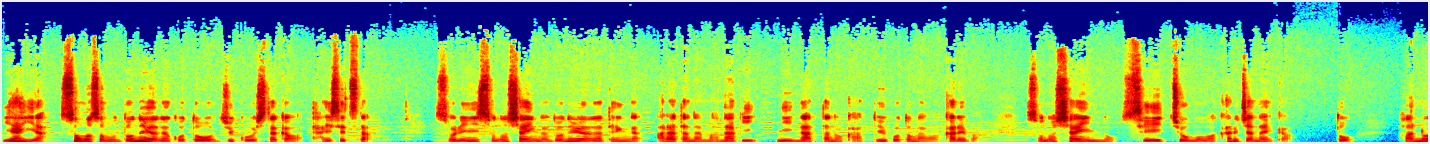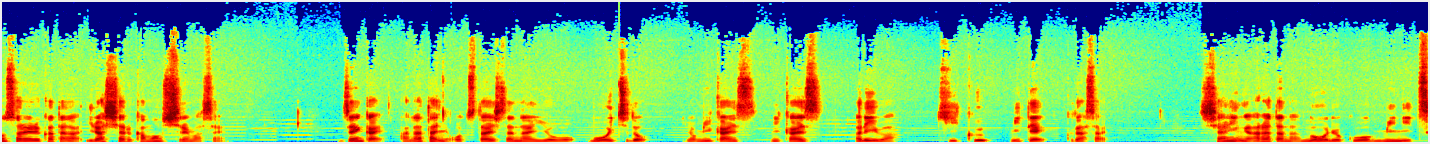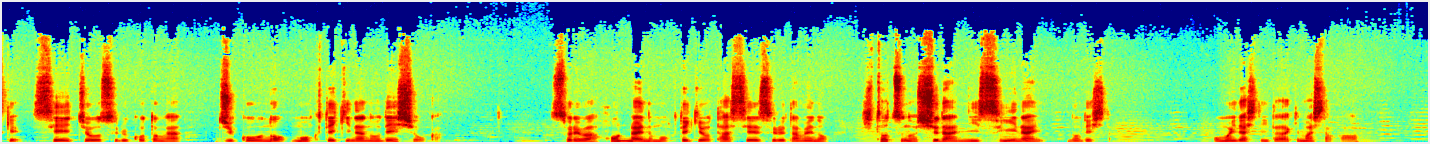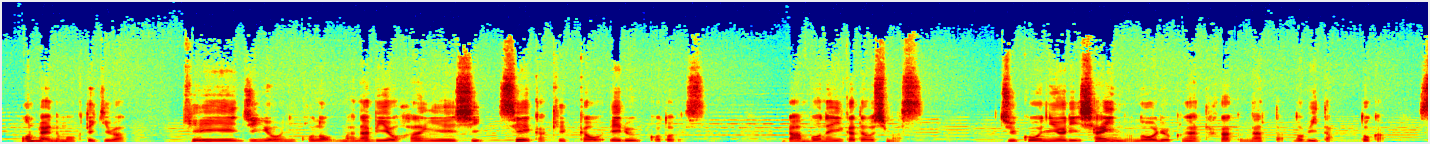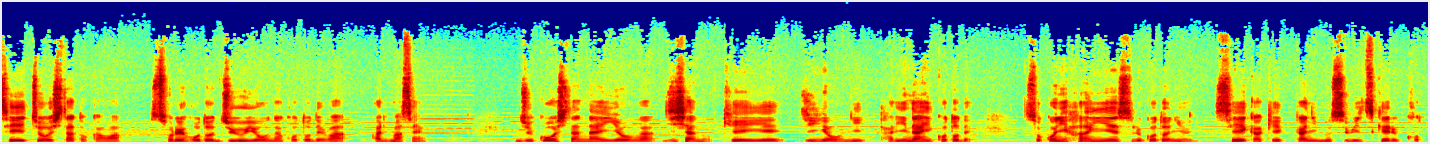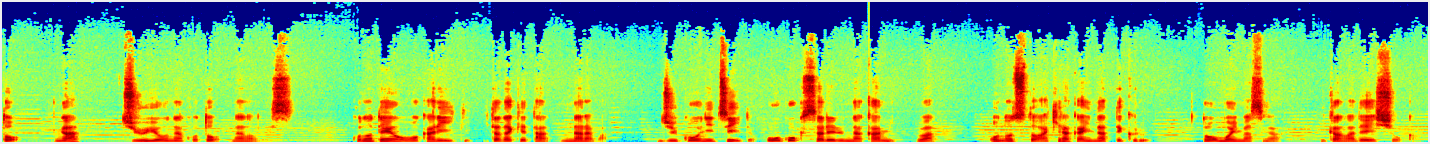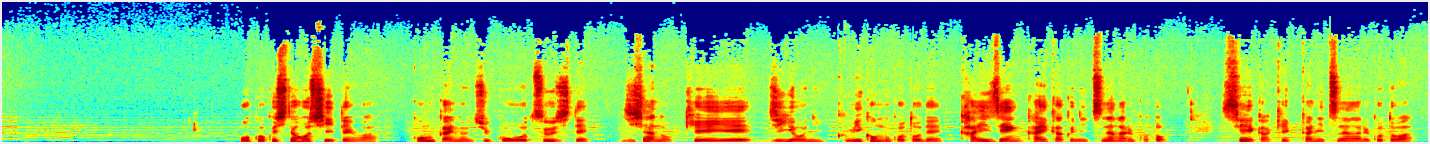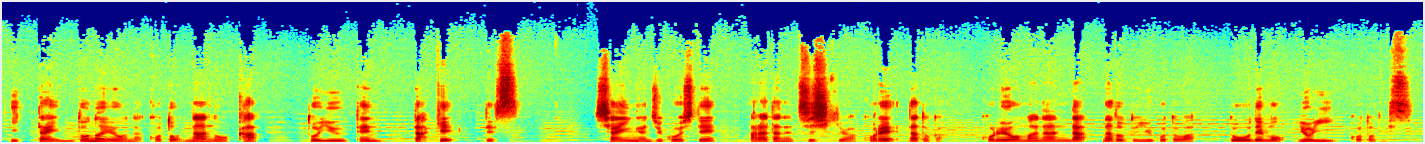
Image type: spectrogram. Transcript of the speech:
いやいや、そもそもどのようなことを受講したかは大切だ。それにその社員がどのような点が新たな学びになったのかということが分かれば、その社員の成長もわかるじゃないかと反論される方がいらっしゃるかもしれません。前回あなたにお伝えした内容をもう一度読み返す、見返す、あるいは聞く、見てください。社員が新たな能力を身につけ成長することが受講の目的なのでしょうかそれは本来の目的を達成するための一つの手段に過ぎないのでした。思い出していただけましたか？本来の目的は経営事業にこの学びを反映し、成果結果を得ることです。乱暴な言い方をします。受講により社員の能力が高くなった、伸びたとか、成長したとかは、それほど重要なことではありません。受講した内容が自社の経営、事業に足りないことで、そこに反映することにより成果結果に結びつけることが重要なことなのです。この点をお分かりいただけたならば、受講について報告される中身は、おのずと明らかになってくると思いますが、いかがでしょうか？報告してほしい点は、今回の受講を通じて自社の経営事業に組み込むことで改善改革につながること成果結果につながることは一体どのようなことなのかという点だけです。社員が受講して新たな知識はこれだとか、これを学んだなどということはどうでも良いことです。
